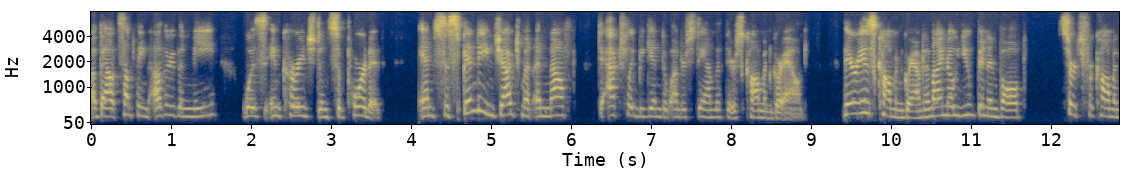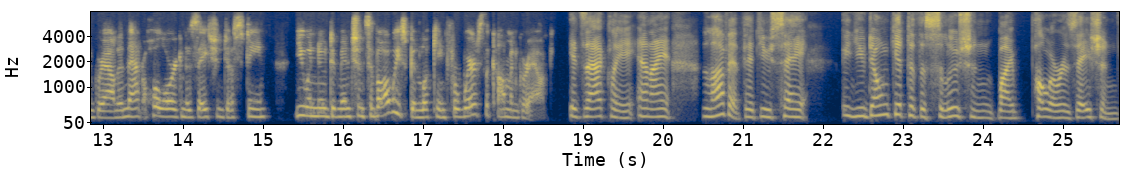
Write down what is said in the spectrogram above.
about something other than me was encouraged and supported. And suspending judgment enough to actually begin to understand that there's common ground. There is common ground. And I know you've been involved, Search for Common Ground, and that whole organization, Justine. you and New Dimensions have always been looking for where's the common ground. Exactly. And I love it that you say you don't get to the solution by polarization.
